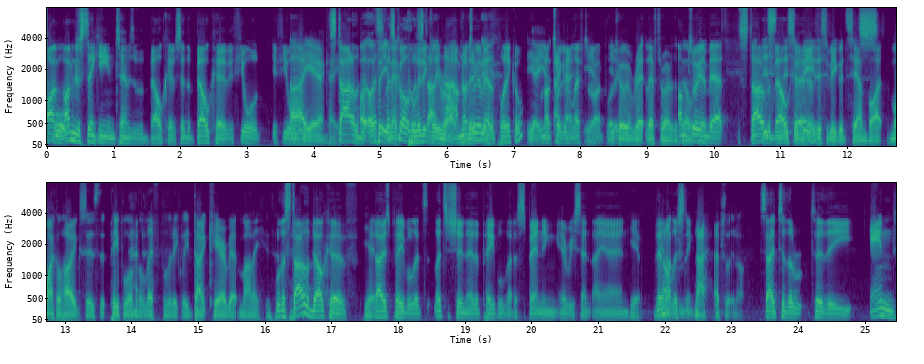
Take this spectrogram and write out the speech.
I'm, more- I'm just thinking in terms of a bell curve. So the bell curve, if you're if you're Ah, yeah, okay. start of the I- I let's, let's call it the politically start. No, right, I'm not talking about the political. yeah, yeah. I'm not talking okay, left to yeah. right You're talking re- left to right of the I'm bell talking curve. about the start this, of the bell this curve. Would be, this would be a good soundbite. Michael Hogue says that people on the left politically don't care about money. well, the start of the bell curve. Yeah. Those people. Let's let's assume they're the people that are spending every cent they earn. yeah, They're, not, listening. No, absolutely not. So to the to the end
